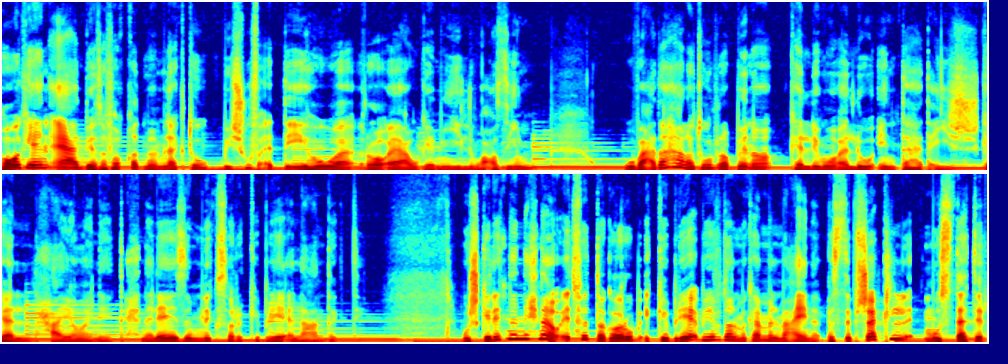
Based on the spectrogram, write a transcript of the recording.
هو كان قاعد بيتفقد مملكته بيشوف قد إيه هو رائع وجميل وعظيم. وبعدها على طول ربنا كلمه وقال له أنت هتعيش كالحيوانات إحنا لازم نكسر الكبرياء اللي عندك دي. مشكلتنا إن إحنا أوقات في التجارب الكبرياء بيفضل مكمل معانا بس بشكل مستتر.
